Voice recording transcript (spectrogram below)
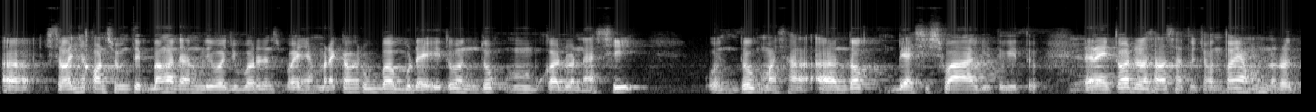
eh, istilahnya konsumtif banget dan beli wajib baru dan sebagainya. Mereka rubah budaya itu untuk membuka donasi untuk masalah eh, untuk beasiswa gitu-gitu. Dan itu adalah salah satu contoh yang menurut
